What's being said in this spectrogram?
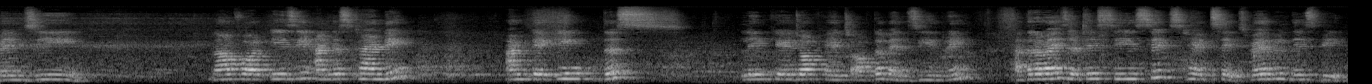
benzene. Now for easy understanding I am taking this linkage of H of the benzene ring otherwise it is C6H6 where will this be?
